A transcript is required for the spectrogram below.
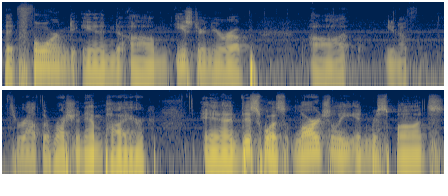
that formed in um, Eastern Europe, uh, you know, throughout the Russian Empire, and this was largely in response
